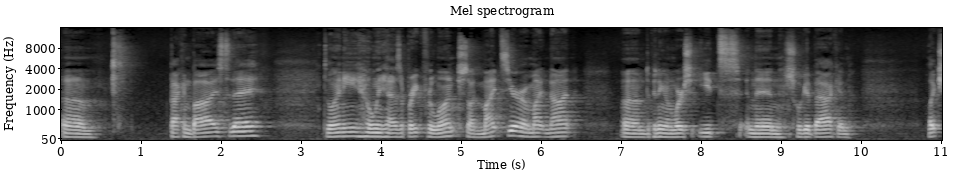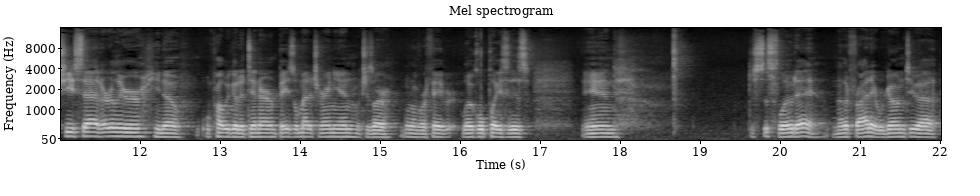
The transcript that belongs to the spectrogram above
Um, back in buys today. Delaney only has a break for lunch, so I might see her, I might not, um, depending on where she eats, and then she'll get back. And like she said earlier, you know, we'll probably go to dinner, Basil Mediterranean, which is our one of our favorite local places, and just a slow day. Another Friday. We're going to uh,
